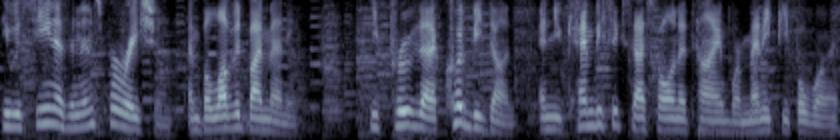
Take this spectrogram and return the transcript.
He was seen as an inspiration and beloved by many. He proved that it could be done, and you can be successful in a time where many people weren't.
